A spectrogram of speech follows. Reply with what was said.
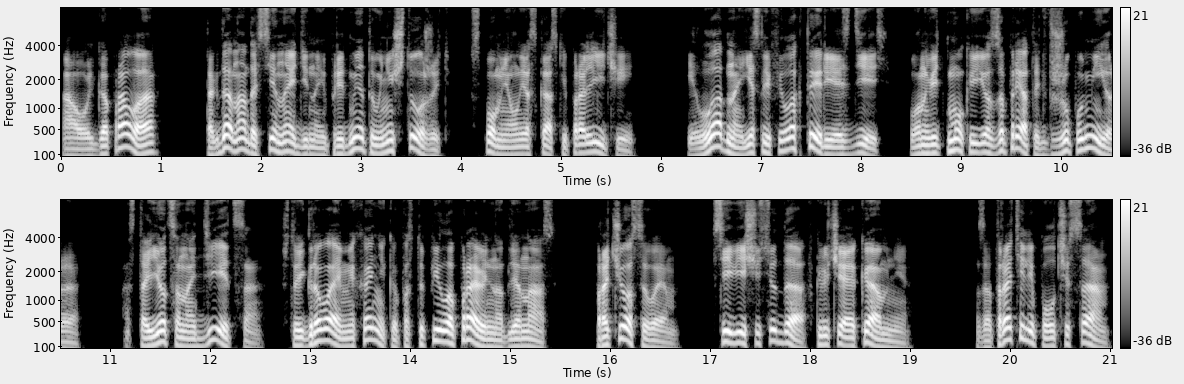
А Ольга права. Тогда надо все найденные предметы уничтожить, вспомнил я сказки про личий. И ладно, если филактерия здесь, он ведь мог ее запрятать в жопу мира. Остается надеяться, что игровая механика поступила правильно для нас. Прочесываем. Все вещи сюда, включая камни. Затратили полчаса,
